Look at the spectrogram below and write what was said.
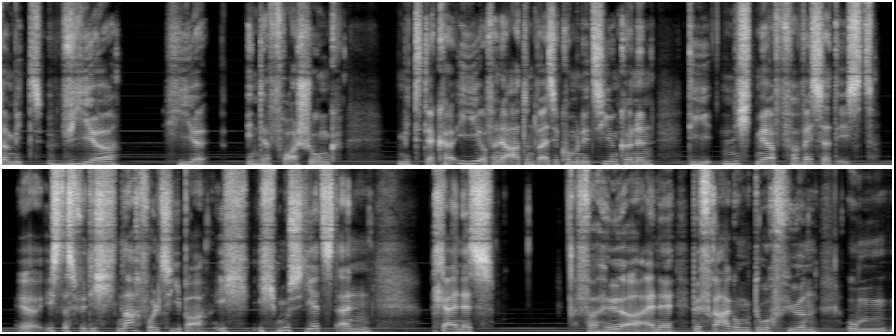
damit wir hier in der Forschung mit der KI auf eine Art und Weise kommunizieren können, die nicht mehr verwässert ist. Äh, ist das für dich nachvollziehbar? Ich, ich muss jetzt ein kleines Verhör, eine Befragung durchführen, um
